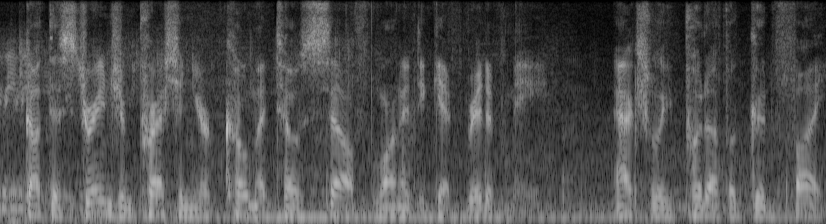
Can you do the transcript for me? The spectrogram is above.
Got this strange impression your comatose self wanted to get rid of me. Actually put up a good fight.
